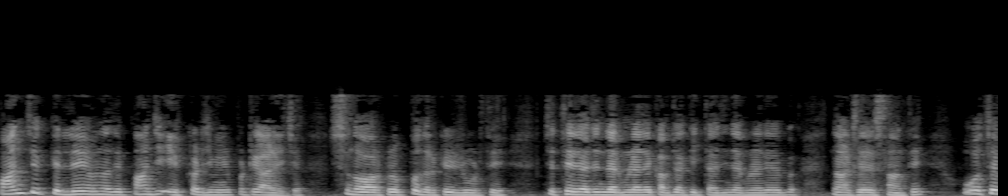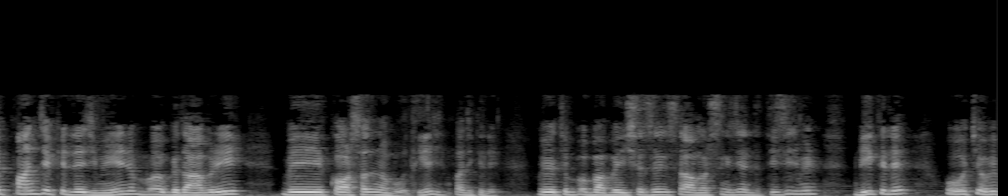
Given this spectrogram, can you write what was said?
5 ਕਿੱਲੇ ਉਹਨਾਂ ਦੇ 5 ਏਕੜ ਜ਼ਮੀਨ ਪਟਿਆਲੇ ਚ, ਸਨੌਰ ਕੋਲ ਭੁੰਦਰਕੜੀ ਰੋਡ ਤੇ, ਜਿੱਥੇ ਅੱਜ ਨਿਰਮਲਾ ਨੇ ਕਬਜ਼ਾ ਕੀਤਾ ਜੀ ਨਿਰਮਲਾ ਦੇ ਨਾਨਕ ਦੇ ਸਥਾਨ ਤੇ। ਉੱਥੇ 5 ਕਿੱਲੇ ਜ਼ਮੀਨ ਅਹ ਗੋਦਾਵਰੀ ਵੀ ਕੌਰਸਾ ਦੇ ਨਾਲ ਬੋਲਦੀ ਹੈ ਜੀ 5 ਕਿੱਲੇ। ਵੀ ਉੱਥੇ ਬਾਬਾ ਈਸ਼ਰ ਸਿੰਘ ਸਾਹਿਬ ਅਮਰ ਸਿੰਘ ਜੀ ਨੇ ਦਿੱਤੀ ਸੀ ਜ਼ਮੀਨ 20 ਕਿੱਲੇ। ਉਹ ਚ ਵੀ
